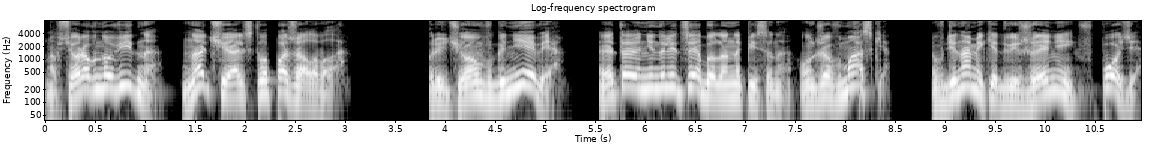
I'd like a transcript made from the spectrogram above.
Но все равно видно, начальство пожаловало. Причем в гневе. Это не на лице было написано, он же в маске, в динамике движений, в позе.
